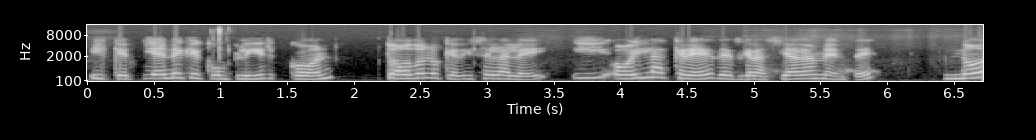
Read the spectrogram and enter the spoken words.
y que tiene que cumplir con todo lo que dice la ley y hoy la cree, desgraciadamente, no,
